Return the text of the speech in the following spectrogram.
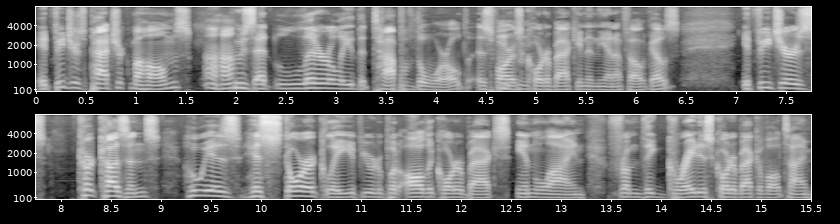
It features Patrick Mahomes, Uh-huh. who's at literally the top of the world as far Mm-hmm. as quarterbacking in the NFL goes. It features Kirk Cousins, who is historically, if you were to put all the quarterbacks in line from the greatest quarterback of all time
